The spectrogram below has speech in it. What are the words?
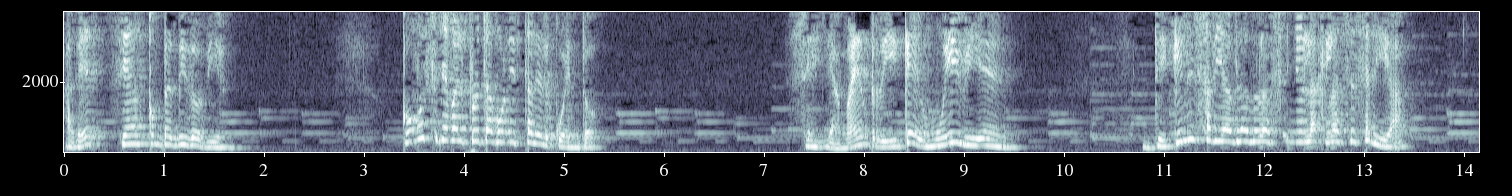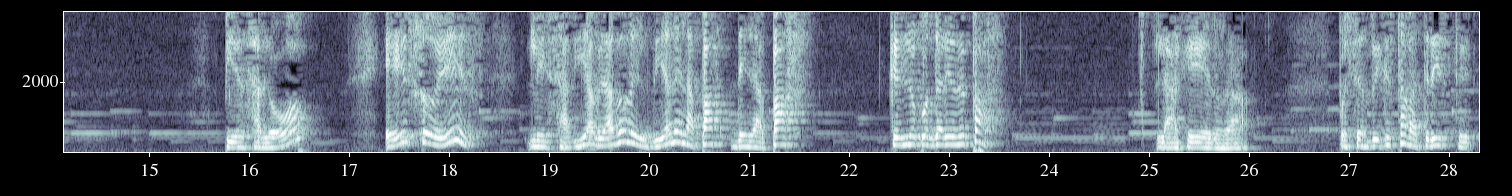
A ver si has comprendido bien. ¿Cómo se llama el protagonista del cuento? Se llama Enrique, muy bien. ¿De qué les había hablado la señora en la clase ese día? Piénsalo. Eso es. Les había hablado del Día de la Paz, de la paz. ¿Qué es lo contrario de paz? La guerra. Pues Enrique estaba triste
